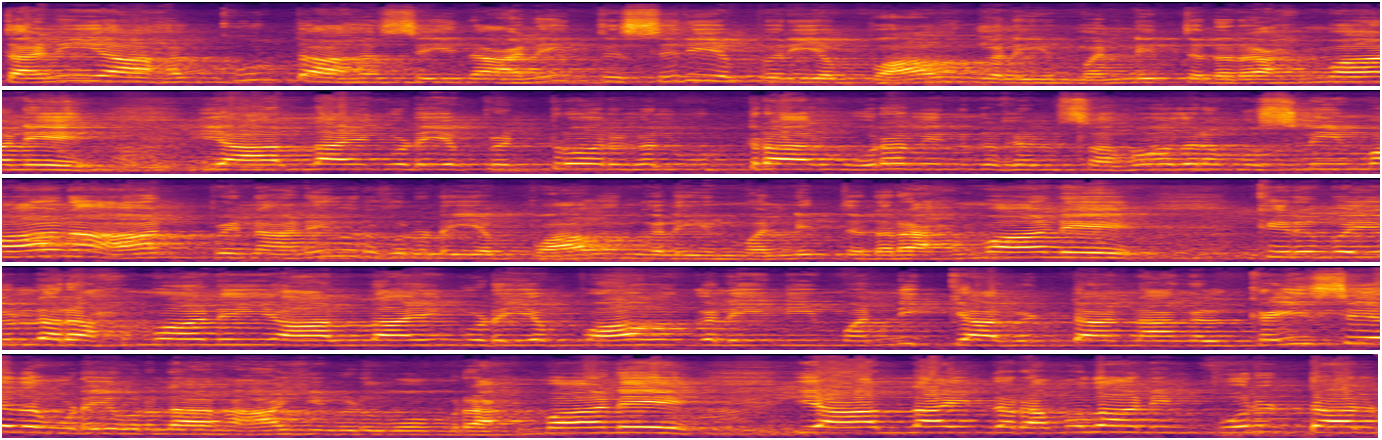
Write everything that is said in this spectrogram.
தனியாக கூட்டாக செய்த அனைத்து சிறிய பெரிய பாவங்களையும் மன்னித்திட ரஹ்மானே யா அல்லா எங்களுடைய பெற்றோர்கள் உற்றார் உறவினர்கள் சகோதர முஸ்லீமான ஆண் பெண் அனைவர்களுடைய பாவங்களையும் மன்னித்திட ரஹ்மானே கிருபையுள்ள ரஹ்மானே யா அல்லாஹ் எங்களுடைய பாவங்களை நீ மன்னிக்காவிட்டால் நாங்கள் கை சேதமுடையவர்களாக ஆகிவிடுவோம். ரஹ்மானே யா அல்லாஹ் இந்த ரமதானின் பொருட்டால்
